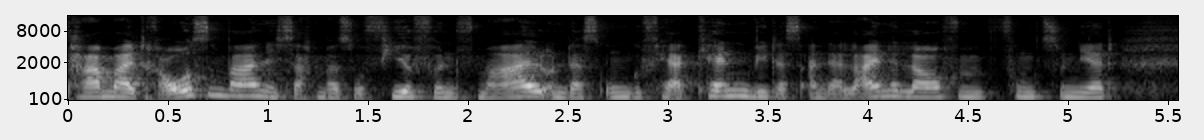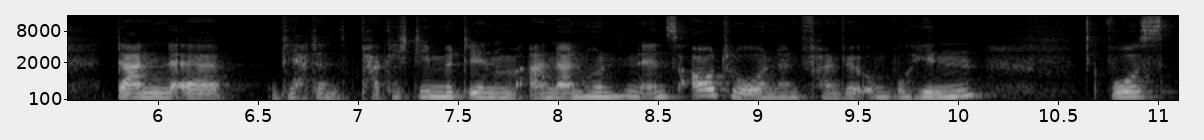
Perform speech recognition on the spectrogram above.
paar Mal draußen waren, ich sag mal so vier, fünf Mal und das ungefähr kennen, wie das an der Leine laufen funktioniert, dann, äh, ja, dann packe ich die mit den anderen Hunden ins Auto und dann fahren wir irgendwo hin, wo es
